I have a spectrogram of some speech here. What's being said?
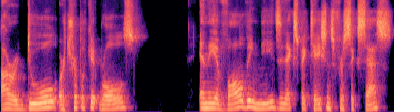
our dual or triplicate roles, and the evolving needs and expectations for success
